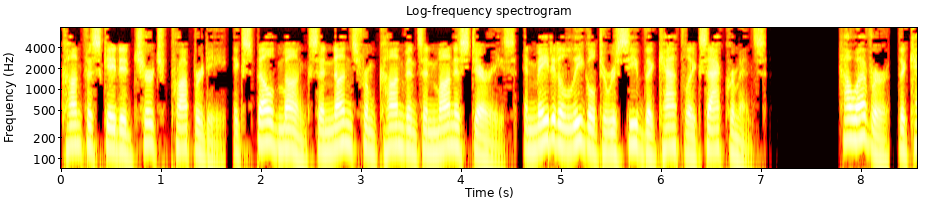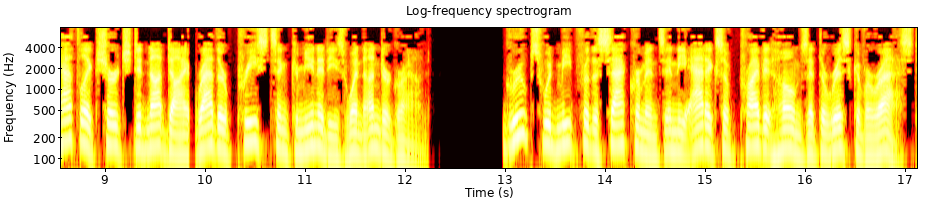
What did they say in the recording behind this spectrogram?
confiscated church property, expelled monks and nuns from convents and monasteries, and made it illegal to receive the Catholic sacraments. However, the Catholic Church did not die, rather priests and communities went underground. Groups would meet for the sacraments in the attics of private homes at the risk of arrest.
